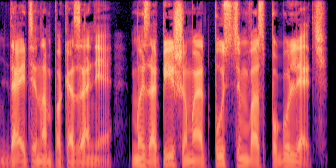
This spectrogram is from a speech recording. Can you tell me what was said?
Дайте нам показания. Мы запишем и отпустим вас погулять».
